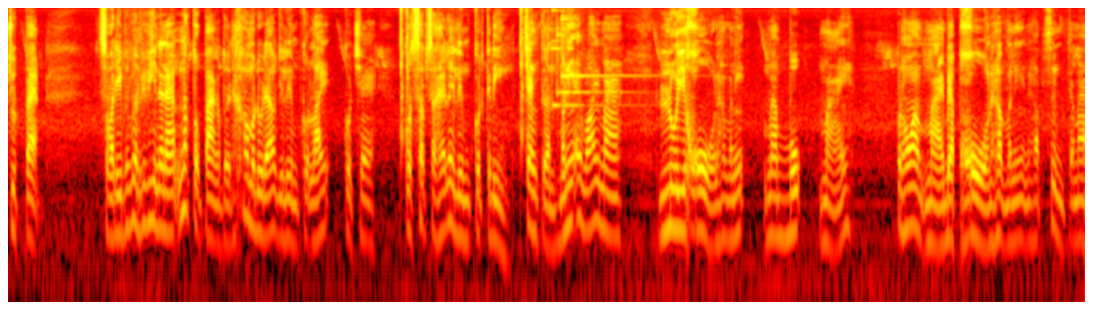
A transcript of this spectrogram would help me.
1.8สวัสดีเพื่อนๆพี่ๆนะนะนักตกปลากันตัวถ้าเข้ามาดูแล้วอย่าลืมกดไลค์กดแชร์ กดซับสไครต์และอย่าลืมกดกระดิ่ง แจ้งเตือน วันนี้ไอ้ไว้มาลุยโคนะครับ วันนี้มาบุกหมายเพราะว่าหมายแบบโคนะครับวันนี้นะครับ ซึ่งจะมา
